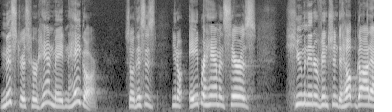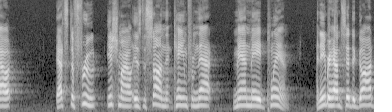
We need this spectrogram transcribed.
mistress, her handmaiden, Hagar. So this is, you know, Abraham and Sarah's human intervention to help God out. That's the fruit. Ishmael is the son that came from that man made plan. And Abraham said to God,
